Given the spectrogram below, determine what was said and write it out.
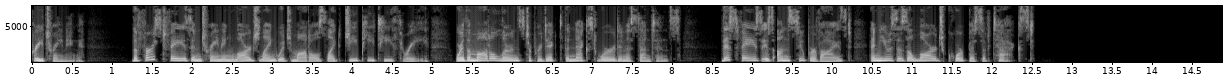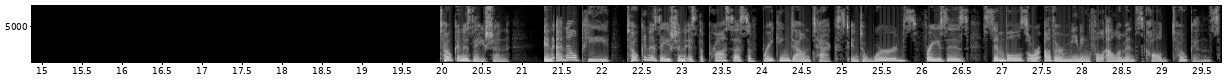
Pre-training. The first phase in training large language models like GPT-3, where the model learns to predict the next word in a sentence. This phase is unsupervised and uses a large corpus of text. Tokenization. In NLP, tokenization is the process of breaking down text into words, phrases, symbols, or other meaningful elements called tokens.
